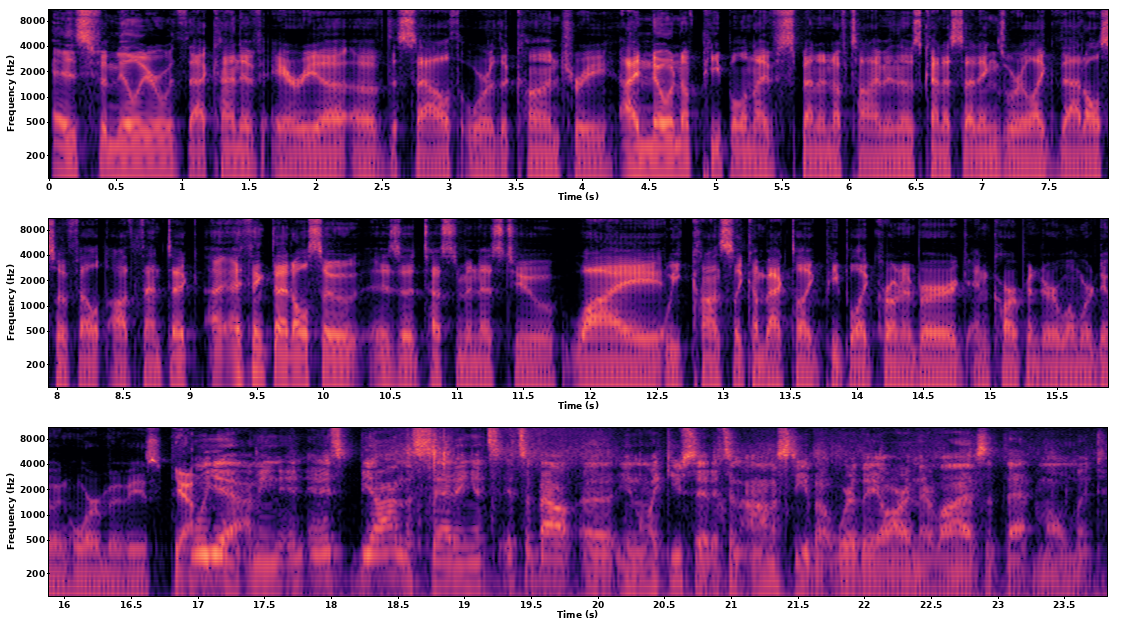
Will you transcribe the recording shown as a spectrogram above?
as familiar with that kind of area of the South or the country, I know enough people and I've spent enough time in those kind of settings where like that also felt authentic. I, I think that also is a testament as to why we constantly come back to like people like Cronenberg and Carpenter when we're doing horror movies. Yeah. Well, yeah, I mean, and, and it's beyond the setting. It's it's about, uh, you know, like you said, it's an honesty about where they are in their lives at that moment.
